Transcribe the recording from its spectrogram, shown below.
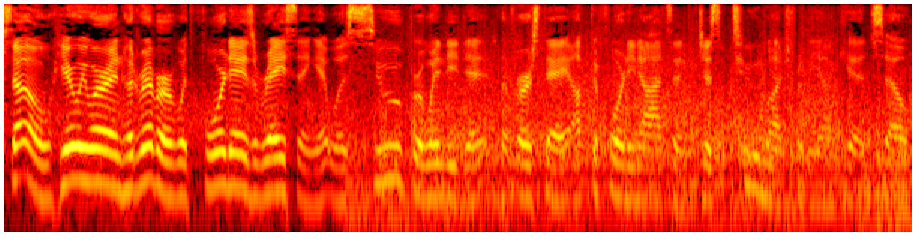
So here we were in Hood River with four days of racing. It was super windy the first day, up to 40 knots, and just too much for the young kids. So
